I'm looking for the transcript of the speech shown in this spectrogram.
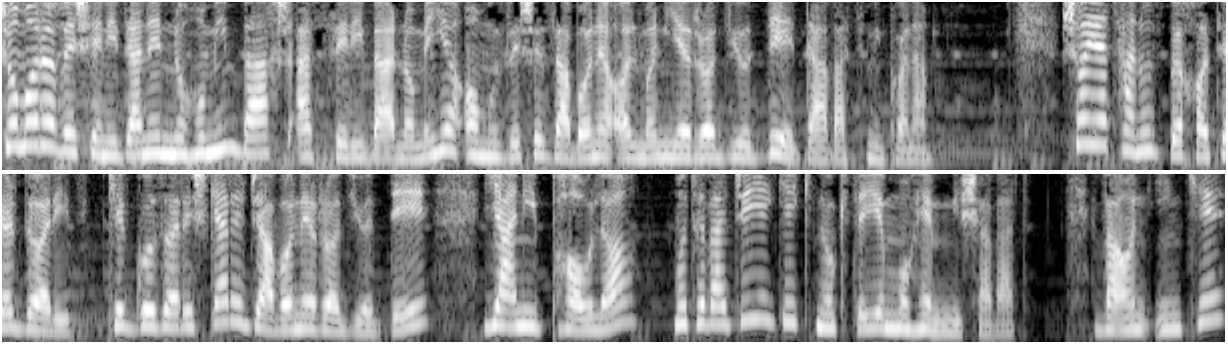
شما را به شنیدن نهمین بخش از سری برنامه آموزش زبان آلمانی رادیو D دعوت می کنم. شاید هنوز به خاطر دارید که گزارشگر جوان رادیو D یعنی پاولا متوجه یک نکته مهم می شود و آن اینکه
